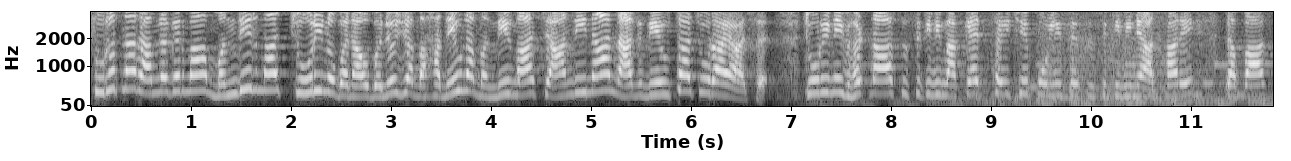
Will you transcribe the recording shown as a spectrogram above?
સુરતના રામનગરમાં મંદિરમાં ચોરીનો બનાવ બન્યો, જ્યાં મહાદેવના મંદિરમાં ચાંદીના નાગદેવતા ચોરાયા છે. ચોરીની ઘટના સીસીટીવીમાં કેદ થઈ છે. પોલીસે સીસીટીવીને આધારે તપાસ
